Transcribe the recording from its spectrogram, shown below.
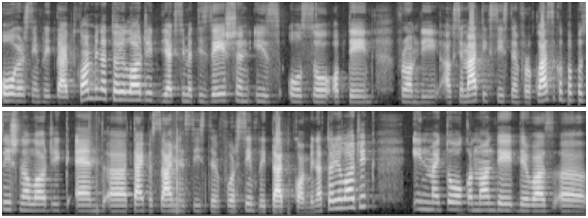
over simply typed combinatorial logic, the axiomatization is also obtained from the axiomatic system for classical propositional logic and uh, type assignment system for simply typed combinatorial logic. In my talk on Monday, there was uh,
